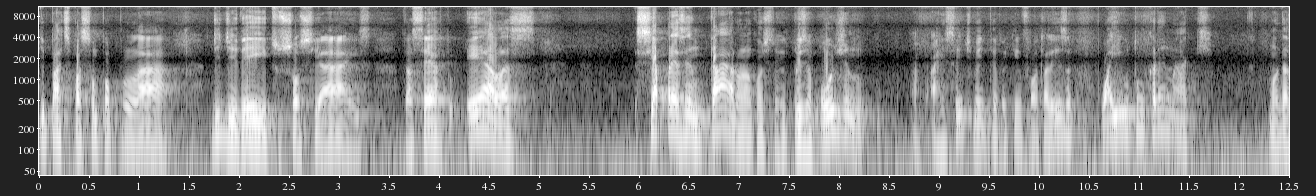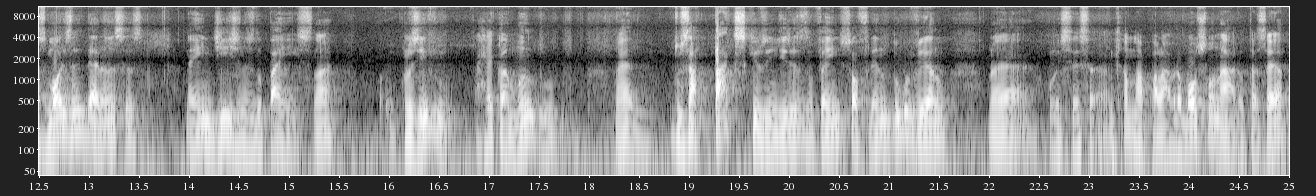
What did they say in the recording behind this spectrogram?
de participação popular, de direitos sociais, tá certo? Elas se apresentaram na Constituição. Por exemplo, hoje, recentemente teve aqui em Fortaleza o Ailton Krenak, uma das maiores lideranças né, indígenas do país, né? inclusive reclamando né, dos ataques que os indígenas vêm sofrendo do governo, né, com licença da má palavra, Bolsonaro, tá certo?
